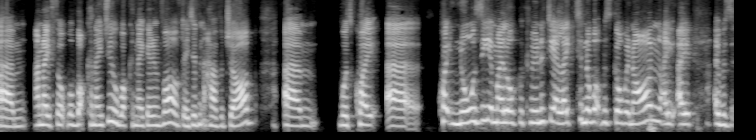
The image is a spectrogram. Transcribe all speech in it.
um, and I thought, well, what can I do? What can I get involved? I didn't have a job. Um, was quite uh, quite nosy in my local community. I liked to know what was going on. I I, I was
